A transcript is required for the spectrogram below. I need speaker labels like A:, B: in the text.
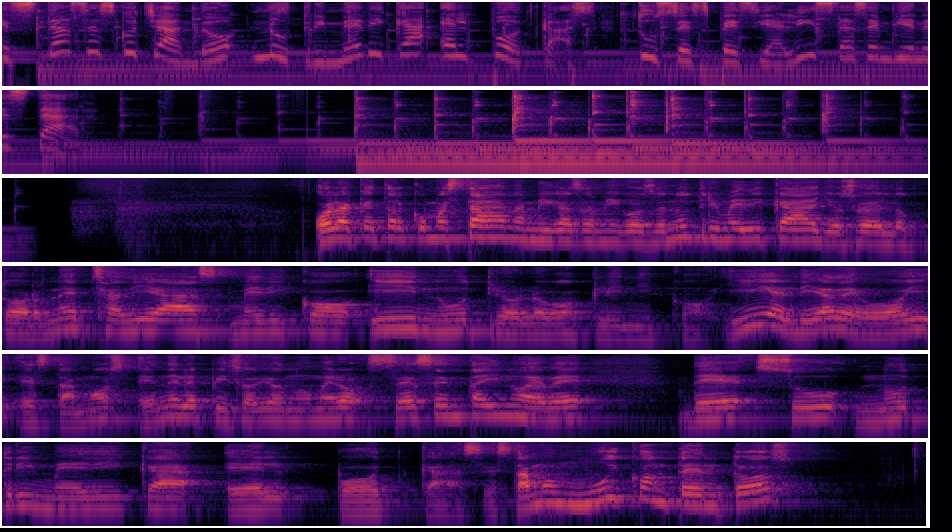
A: Estás escuchando Nutrimédica, el podcast, tus especialistas en bienestar.
B: Hola, ¿qué tal? ¿Cómo están, amigas amigos de Nutrimédica? Yo soy el doctor Netza Díaz, médico y nutriólogo clínico. Y el día de hoy estamos en el episodio número 69 de su Nutrimédica, el podcast. Estamos muy contentos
